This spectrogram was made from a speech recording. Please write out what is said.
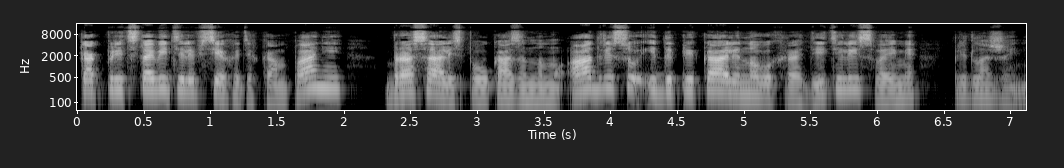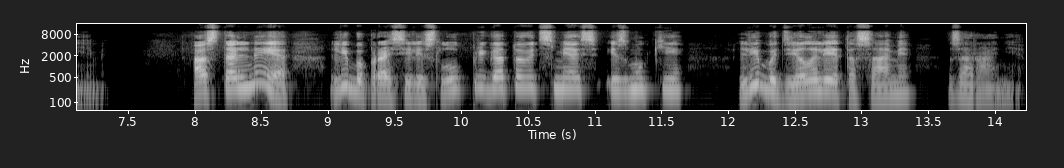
Как представители всех этих компаний бросались по указанному адресу и допекали новых родителей своими предложениями. Остальные либо просили слуг приготовить смесь из муки, либо делали это сами заранее.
